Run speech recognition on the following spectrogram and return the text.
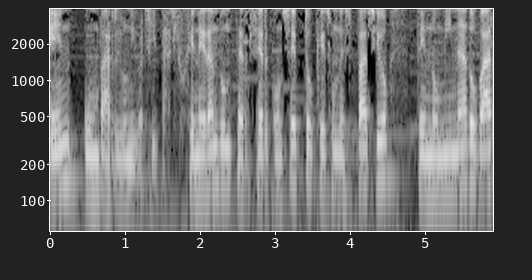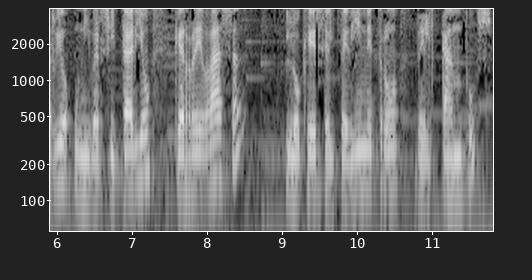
en un barrio universitario, generando un tercer concepto que es un espacio denominado barrio universitario que rebasa lo que es el perímetro del campus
